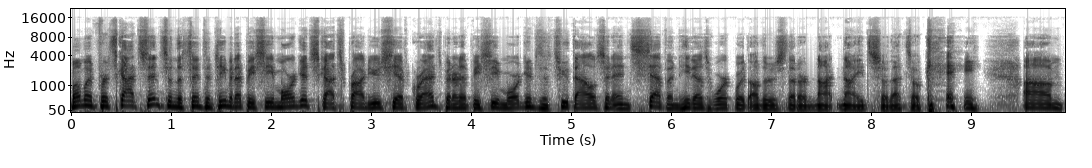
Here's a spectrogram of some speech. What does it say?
Moment for Scott Stinson, the Stinson team at FBC Mortgage. Scott's proud UCF grad, has been at FBC Mortgage since 2007. He does work with others that are not knights, so that's okay. Um,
